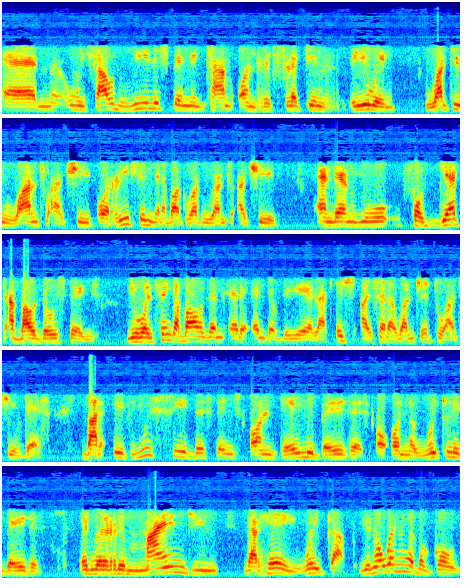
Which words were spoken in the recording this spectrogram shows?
and without really spending time on reflecting, reviewing what you want to achieve or rethinking about what you want to achieve. And then you forget about those things. You will think about them at the end of the year, like, I said I wanted to achieve this. But if you see these things on daily basis or on a weekly basis, it will remind you that, hey, wake up. You know, when you have a goal,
